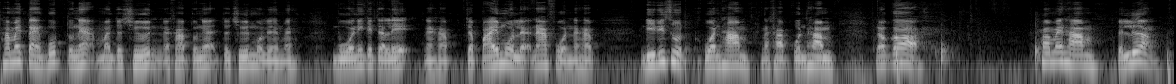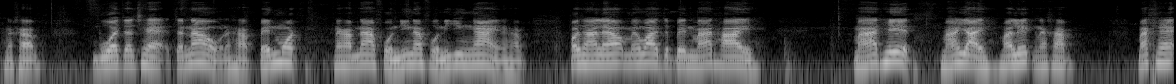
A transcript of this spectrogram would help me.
ถ้าไม่แต่งปุ๊บตรงเนี้ยมันจะชื้นนะครับตรงเนี้ยจะชื้นหมดเลยเห็นไหมบัวนี่ก็จะเละนะครับ จะไปหมดเลยหน้าฝนนะครับ ดีที่สุดควรทำนะครับ ควรทำแล้วก็ถ้าไม่ทำเป็นเรื่องนะครับ บัวจะแฉะจะเน่านะครับ เป็นหมดนะครับ หน้าฝนยิ่งหน้าฝนนี่ยิ่งง่ายนะครับ เพราะฉะนั้นแล้วไม่ว่าจะเป็นม้าไทย ม้าเทศ ม้าใหญ่ ม้าเล็กนะครับ ม้าแคะ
